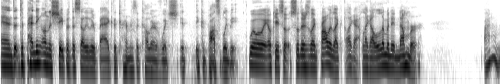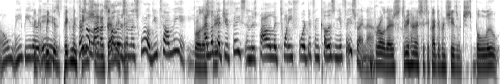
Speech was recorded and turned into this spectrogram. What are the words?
and depending on the shape of the cellular bag determines the color of which it, it could possibly be. Wait, wait, wait. Okay, so so there's like probably like like a like a limited number I don't know. Maybe there is Bec- because pigmentation. There's a lot of colors everything. in this world. You tell me, Bro, I look three- at your face, and there's probably like 24 different colors in your face right now. Bro, there's 365 different shades of just blue.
